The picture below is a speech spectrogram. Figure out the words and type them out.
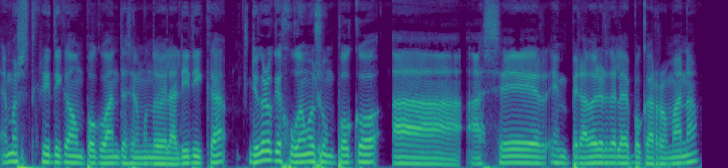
Hemos criticado un poco antes el mundo de la lírica. Yo creo que juguemos un poco a, a ser emperadores de la época romana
